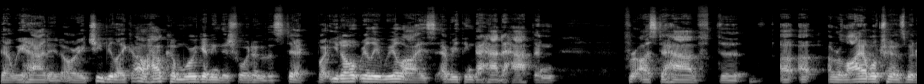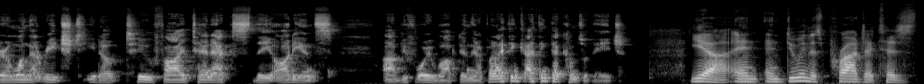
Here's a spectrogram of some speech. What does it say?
that we had at RHU, be like, oh, how come we're getting the short end of the stick? But you don't really realize everything that had to happen for us to have the a, a reliable transmitter and one that reached you know two, five, ten x the audience uh, before we walked in there. But I think I think that comes with age. Yeah, and and doing this project has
